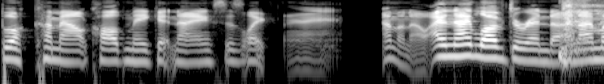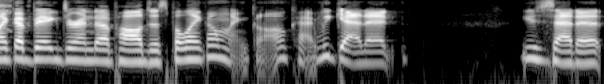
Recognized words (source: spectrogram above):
book come out called Make It Nice is like eh, I don't know. And I love Dorinda and I'm like a big Dorinda apologist, but like, oh my god, okay, we get it. You said it.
